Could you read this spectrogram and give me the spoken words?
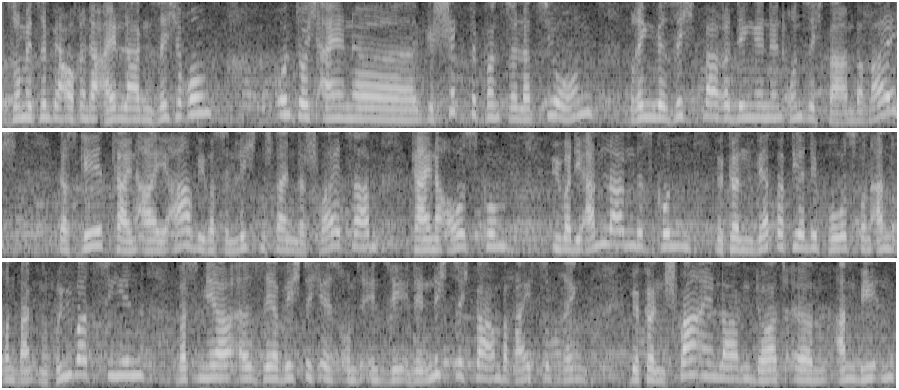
Somit sind wir auch in der Einlagensicherung. Und durch eine geschickte Konstellation bringen wir sichtbare Dinge in den unsichtbaren Bereich. Das geht, kein AEA, wie wir es in Liechtenstein in der Schweiz haben, keine Auskunft über die Anlagen des Kunden. Wir können Wertpapierdepots von anderen Banken rüberziehen, was mir äh, sehr wichtig ist, um sie in den nicht sichtbaren Bereich zu bringen. Wir können Spareinlagen dort ähm, anbieten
